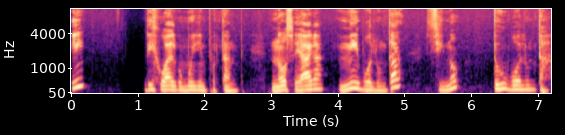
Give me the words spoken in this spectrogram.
y dijo algo muy importante. No se haga mi voluntad, sino tu voluntad.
